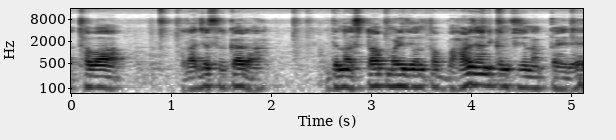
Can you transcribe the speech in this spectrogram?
ಅಥವಾ ರಾಜ್ಯ ಸರ್ಕಾರ ಇದನ್ನು ಸ್ಟಾಪ್ ಮಾಡಿದ್ದೀವಿ ಅಂತ ಬಹಳ ಜನರಿಗೆ ಕನ್ಫ್ಯೂಷನ್ ಆಗ್ತಾ ಇದೆ.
